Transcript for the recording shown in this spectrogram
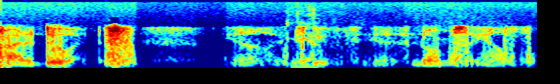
try to do it. You know, it can Yeah. be enormously helpful.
